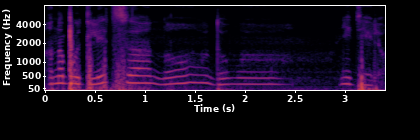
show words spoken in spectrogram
Она будет длиться, ну, думаю, неделю.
